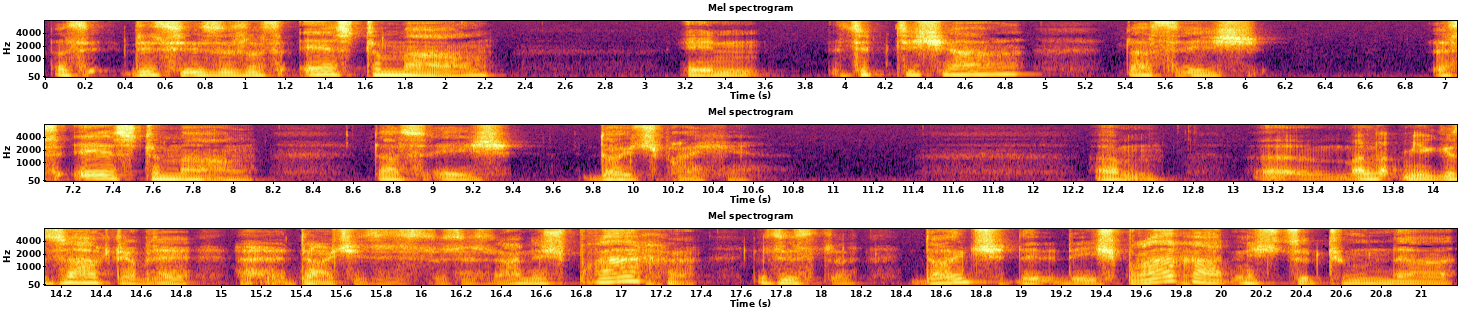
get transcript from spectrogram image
das, das ist das erste Mal in 70 Jahren, dass ich, das erste Mal, dass ich Deutsch spreche. Ähm, äh, man hat mir gesagt, aber der, äh, Deutsch ist, das ist eine Sprache. Das ist äh, Deutsch, die, die, Sprache hat nichts zu tun da.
